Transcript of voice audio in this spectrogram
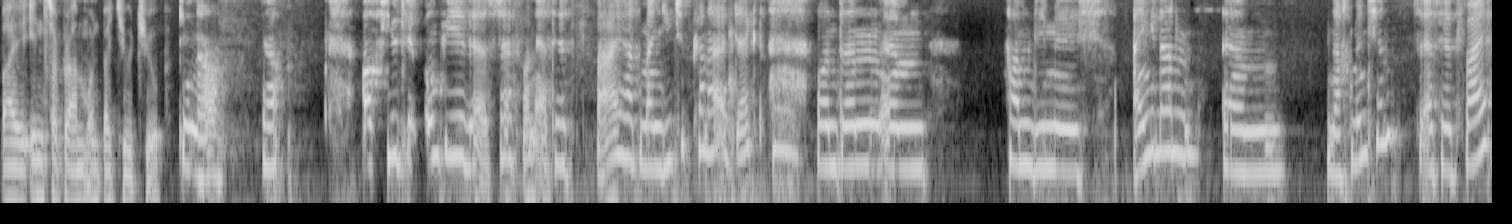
bei Instagram und bei YouTube. Genau, ja. Auf YouTube, irgendwie der Chef von RTL 2 hat meinen YouTube-Kanal entdeckt und dann ähm, haben die mich eingeladen ähm, nach München zu RTL 2.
